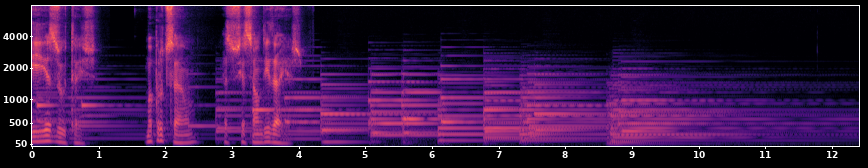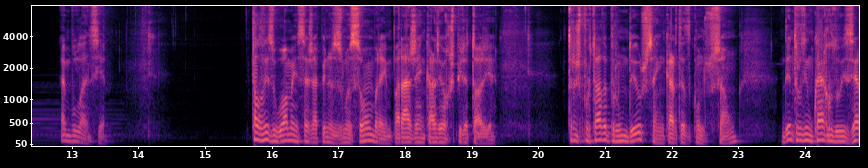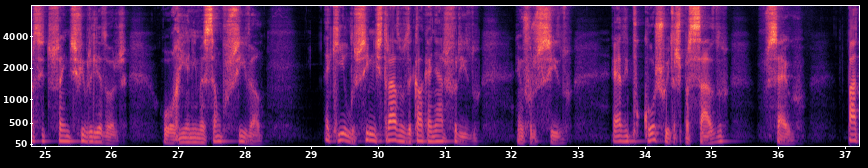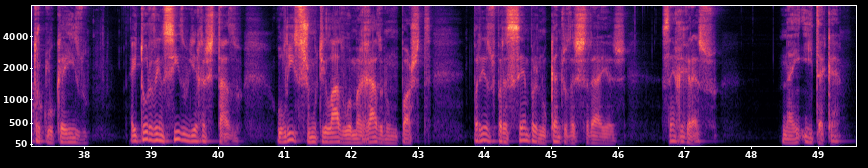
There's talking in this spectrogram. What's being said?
Ideias Úteis, uma produção, associação de ideias. Ambulância. Talvez o homem seja apenas uma sombra em paragem cardiorrespiratória, transportada por um Deus sem carta de condução, dentro de um carro do exército sem desfibrilhador ou reanimação possível Aquiles, sinistrado de calcanhar ferido, enfurecido, Édipo coxo e trespassado, cego, Pátroclo caído, Heitor vencido e arrastado, Ulisses mutilado amarrado num poste, preso para sempre no canto das sereias, sem regresso, nem Ítaca.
